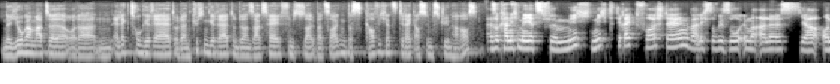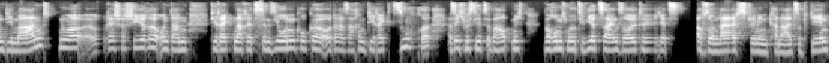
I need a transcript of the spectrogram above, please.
eine Yogamatte oder ein Elektrogerät oder ein Küchengerät und du dann sagst, hey, finde ich total überzeugend, das kaufe ich jetzt direkt aus dem Stream heraus? Also kann ich mir jetzt für mich nicht direkt vorstellen, weil ich sowieso immer alles ja on demand nur äh, recherchiere und dann direkt nach Rezensionen gucke oder Sachen direkt suche. Also ich wüsste jetzt überhaupt nicht, warum ich motiviert sein sollte, jetzt auf so einen Livestreaming-Kanal zu gehen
